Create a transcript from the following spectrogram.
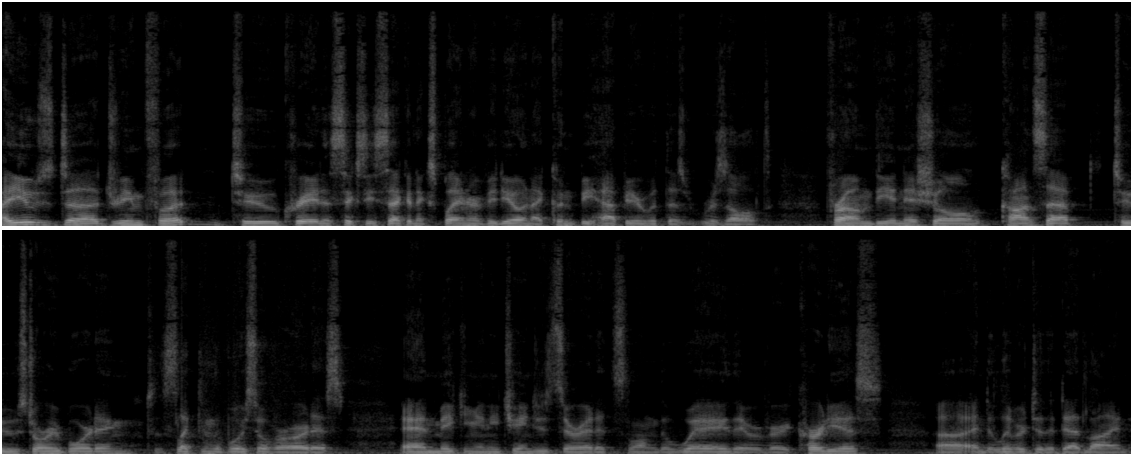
I used uh, Dreamfoot to create a 60 second explainer video, and I couldn't be happier with the result. From the initial concept to storyboarding to selecting the voiceover artist and making any changes or edits along the way, they were very courteous uh, and delivered to the deadline.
